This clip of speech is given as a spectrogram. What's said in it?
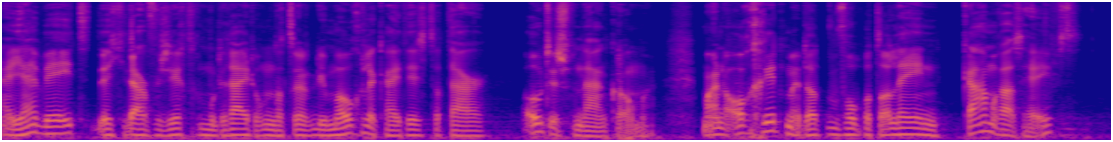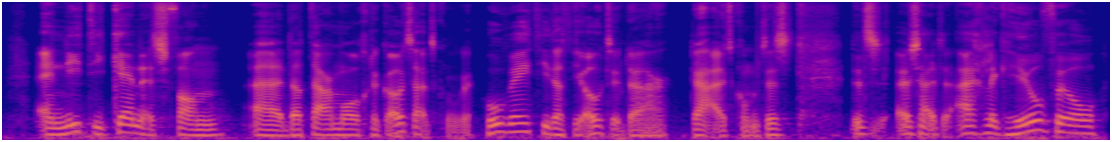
Nou, jij weet dat je daar voorzichtig moet rijden, omdat er die mogelijkheid is dat daar auto's vandaan komen. Maar een algoritme dat bijvoorbeeld alleen camera's heeft. En niet die kennis van dat daar mogelijk auto's uitkomen. Hoe weet hij dat die auto daar, daar uitkomt? Dus is, er zijn eigenlijk heel veel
